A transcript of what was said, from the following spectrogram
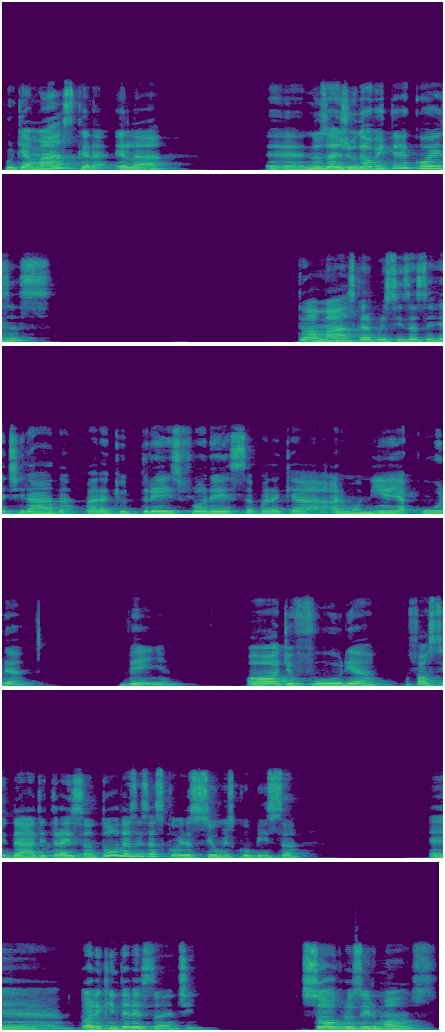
Porque a máscara, ela é, nos ajuda a obter coisas. Então a máscara precisa ser retirada para que o três floresça, para que a harmonia e a cura venha. Ódio, fúria, falsidade, traição, todas essas coisas, ciúmes, cobiça. É... Olha que interessante. Sogros e irmãos.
